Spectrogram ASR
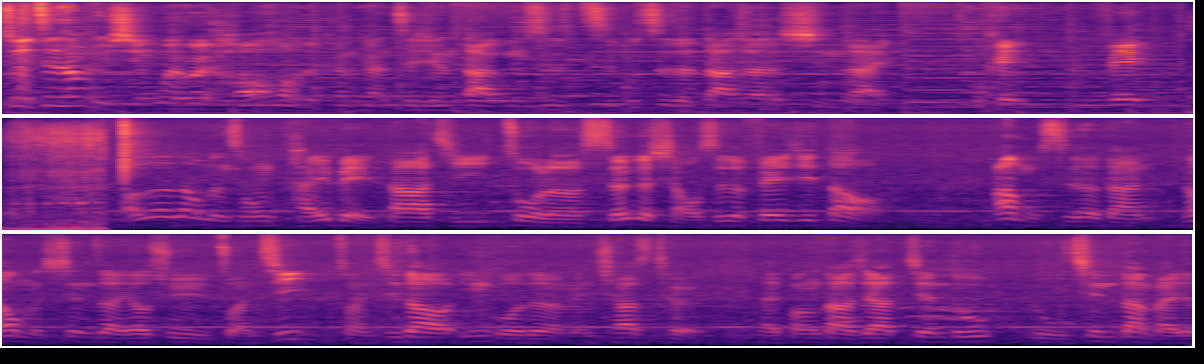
所以这趟旅行我也会好好的看看这间大公司值不值得大家的信赖。OK，飞。好的，那我们从台北搭机坐了十二个小时的飞机到。阿姆斯特丹，然后我们现在要去转机，转机到英国的 Manchester 来帮大家监督乳清蛋白的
